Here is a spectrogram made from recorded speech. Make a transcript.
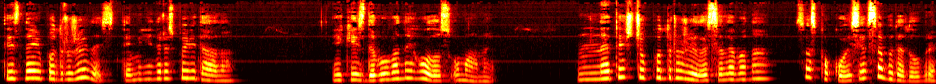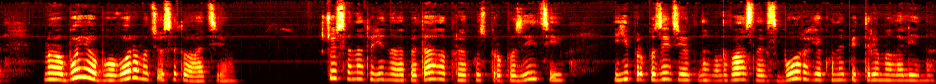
Ти з нею подружилась? Ти мені не розповідала. Який здивований голос у мами. Не те, що подружилася, але вона. Заспокойся, все буде добре. Ми обоє обговоримо цю ситуацію. Щось вона тоді налепетала про якусь пропозицію, її пропозицію як на власних зборах, яку не підтримала Ліна.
